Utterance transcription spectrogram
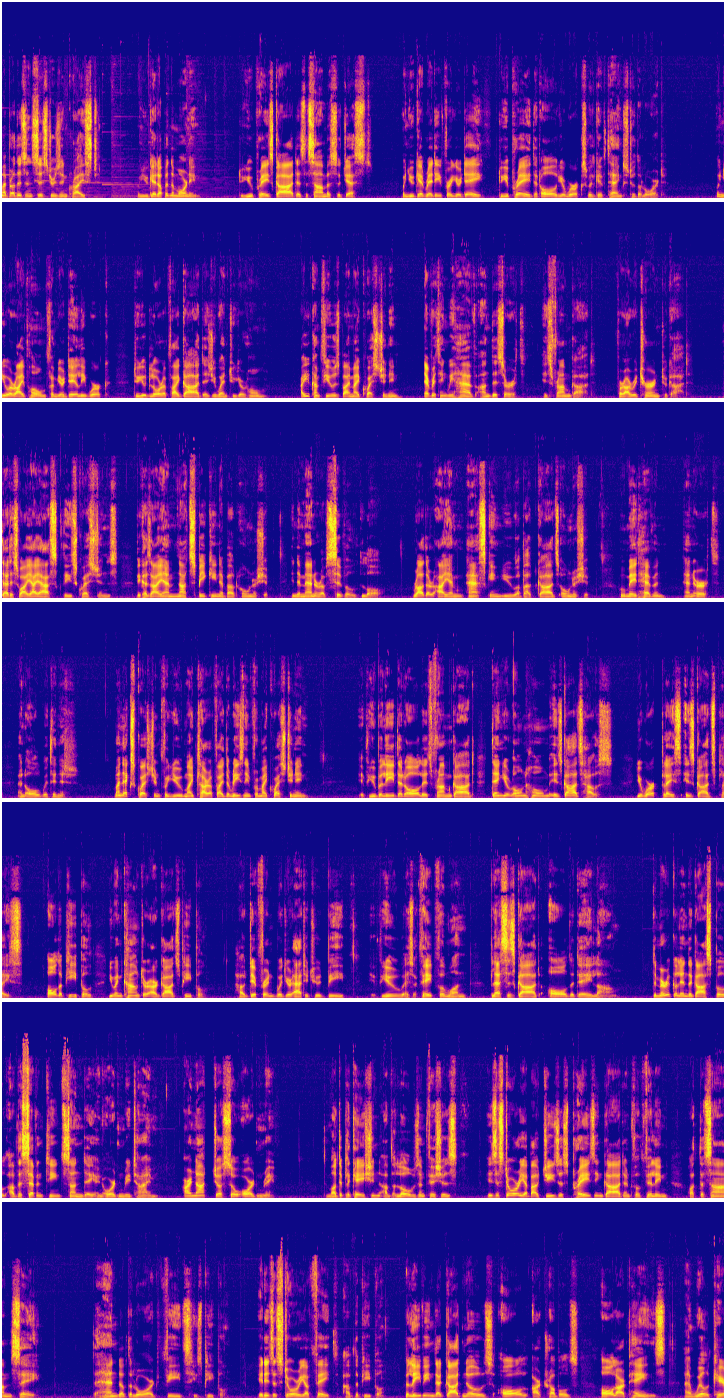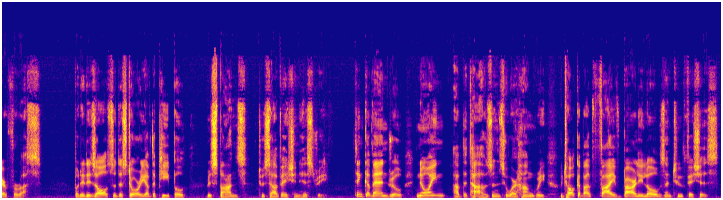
My brothers and sisters in Christ, when you get up in the morning, do you praise God as the psalmist suggests? When you get ready for your day, do you pray that all your works will give thanks to the Lord? When you arrive home from your daily work, do you glorify God as you went to your home? Are you confused by my questioning? Everything we have on this earth is from God, for our return to God. That is why I ask these questions, because I am not speaking about ownership in the manner of civil law. Rather, I am asking you about God's ownership, who made heaven and earth and all within it. My next question for you might clarify the reasoning for my questioning. If you believe that all is from God, then your own home is God's house. Your workplace is God's place. All the people you encounter are God's people. How different would your attitude be if you, as a faithful one, blesses God all the day long. The miracle in the Gospel of the 17th Sunday in Ordinary Time are not just so ordinary. The multiplication of the loaves and fishes is a story about Jesus praising God and fulfilling what the Psalms say. The hand of the Lord feeds his people. It is a story of faith of the people believing that God knows all our troubles, all our pains, and will care for us. But it is also the story of the people response to salvation history. Think of Andrew knowing of the thousands who are hungry, who talk about five barley loaves and two fishes.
